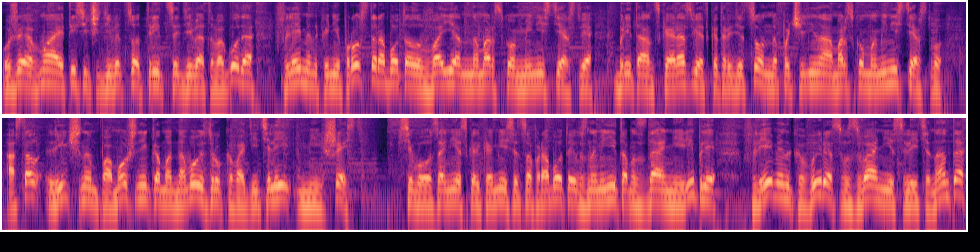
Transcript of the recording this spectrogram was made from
Уже в мае 1939 года Флеминг не просто работал в военно-морском министерстве, британская разведка традиционно подчинена морскому министерству, а стал личным помощником одного из руководителей Ми-6. Всего за несколько месяцев работы в знаменитом здании Рипли Флеминг вырос в звании с лейтенанта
